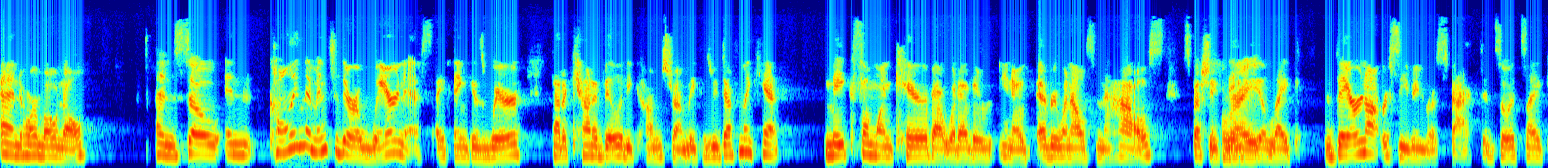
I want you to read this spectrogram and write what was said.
and hormonal. And so in calling them into their awareness, I think is where that accountability comes from because we definitely can't make someone care about what other, you know, everyone else in the house, especially if they right. feel like they're not receiving respect. And so it's like,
